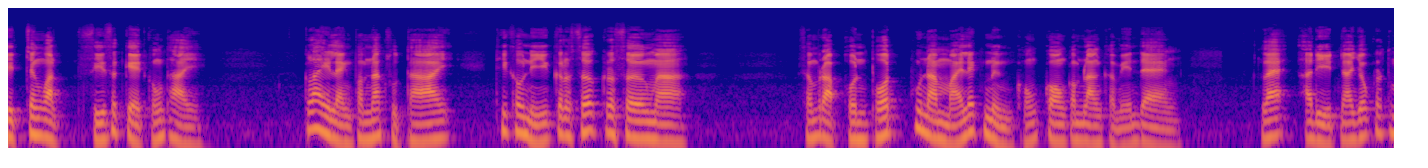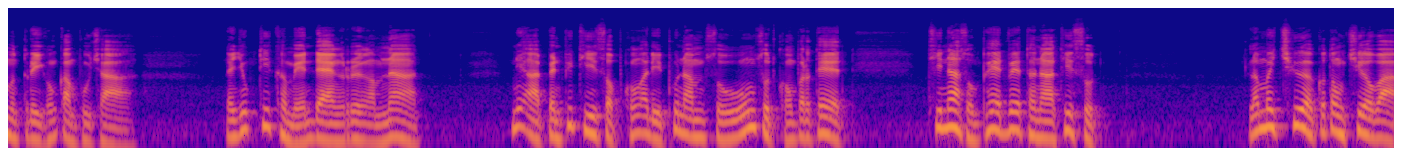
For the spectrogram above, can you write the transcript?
ติดจังหวัดศรีสะเกดของไทย ใกล้แหล่งพำนักสุดท้ายที่เขาหนีกระเซาะกระเซิงมาสำหรับพลพศผู้นำหมายเลขหนึ่งของกองกำลังเขมรแดง และอดีตนายกรัฐมนตรีของกัมพูชา ในยุคที่เขมรแดงเรืองอำนาจ นี่อาจเป็นพิธีศพของอดีตผู้นำสูงสุดของประเทศ ที่น่าสมเพชเวทนาที่สุด และไม่เชื่อก็ต้องเชื่อว่า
